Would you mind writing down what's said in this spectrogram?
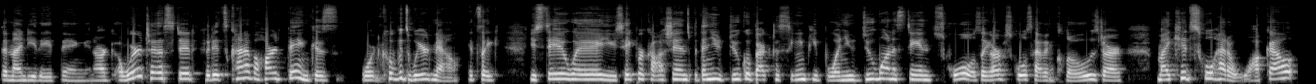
the 90 day thing and our, we're tested, but it's kind of a hard thing because COVID's weird now. It's like you stay away, you take precautions, but then you do go back to seeing people and you do want to stay in schools. Like our schools haven't closed. Our my kids' school had a walkout.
